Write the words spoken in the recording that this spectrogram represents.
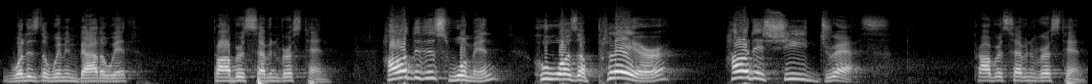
What does the women battle with? Proverbs 7, verse 10. How did this woman, who was a player, how did she dress? Proverbs 7, verse 10.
